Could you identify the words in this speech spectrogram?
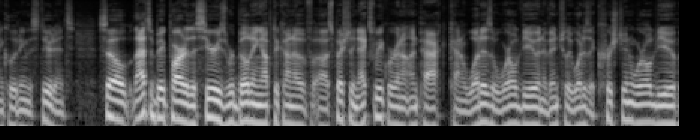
including the students. So that's a big part of the series we're building up to kind of, uh, especially next week, we're going to unpack kind of what is a worldview and eventually what is a Christian worldview.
